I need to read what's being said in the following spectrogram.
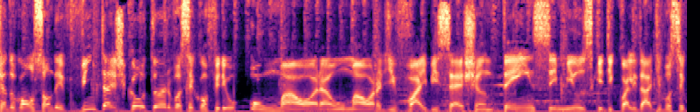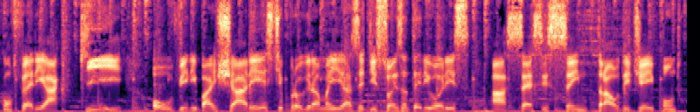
Fechando com o som de Vintage Culture, você conferiu uma hora, uma hora de Vibe Session Dance Music de qualidade. Você confere aqui. Ouvir e baixar este programa e as edições anteriores, acesse centraldj.com.br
